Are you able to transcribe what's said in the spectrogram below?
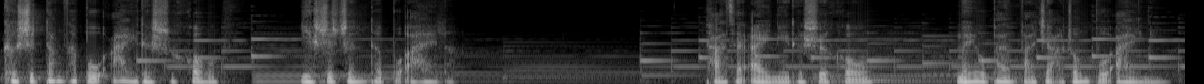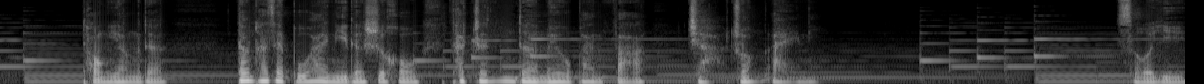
可是当他不爱的时候，也是真的不爱了。他在爱你的时候。没有办法假装不爱你，同样的，当他在不爱你的时候，他真的没有办法假装爱你。所以，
